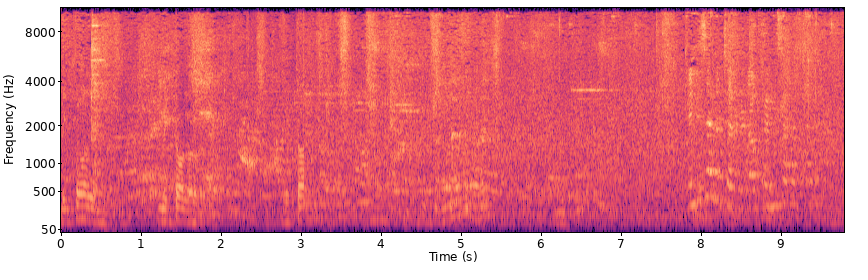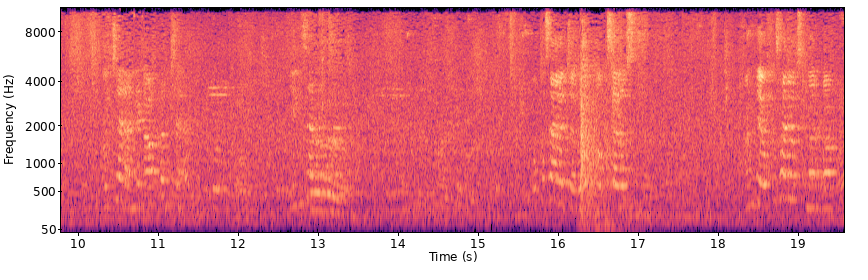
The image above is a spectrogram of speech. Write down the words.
నిక్టోల్ నిక్టోల్ నిక్టోల్ ఎన్నిసార్లు వచ్చారు? డాక్టర్ ఎన్నిసార్లు వచ్చారు? వచ్చారా? అంటే డాక్టర్ వచ్చారా? ఎన్నిసార్లు వచ్చారు? ఒకసారి వచ్చారు. ఒకసారి వస్తున్నారు. అంతే ఒకసారి వస్తున్నారు డాక్టర్.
